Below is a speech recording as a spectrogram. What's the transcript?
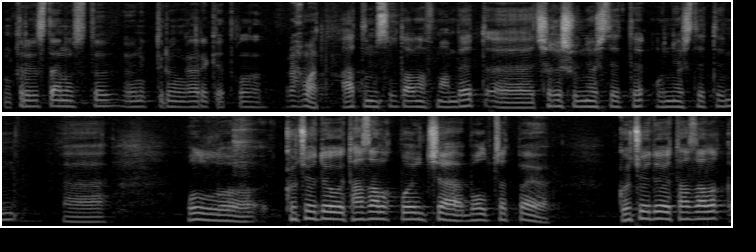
кыргызстаныбызды өнүктүргөнгө аракет кылалы рахмат. Атым султанов мамбет э, чыгыш университети университетинин э, бул көчөдөгү тазалык боюнча болуп жатпайбы көчөдөгү тазалык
